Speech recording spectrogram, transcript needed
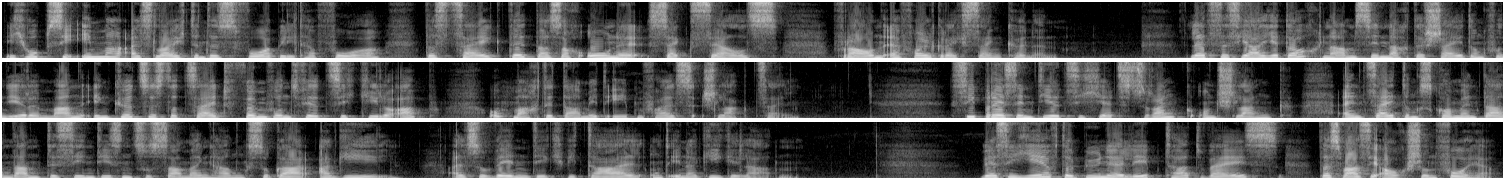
Ich hob sie immer als leuchtendes Vorbild hervor, das zeigte, dass auch ohne Sex Cells Frauen erfolgreich sein können. Letztes Jahr jedoch nahm sie nach der Scheidung von ihrem Mann in kürzester Zeit 45 Kilo ab und machte damit ebenfalls Schlagzeilen. Sie präsentiert sich jetzt schrank und schlank, ein Zeitungskommentar nannte sie in diesem Zusammenhang sogar agil, also wendig, vital und energiegeladen. Wer sie je auf der Bühne erlebt hat, weiß, das war sie auch schon vorher.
